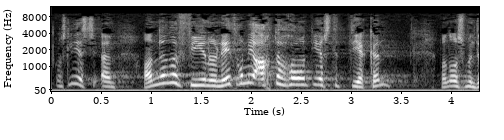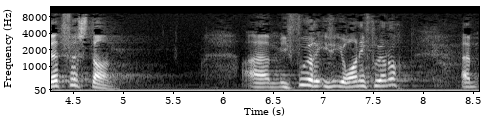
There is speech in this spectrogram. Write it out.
Ons lees um, Handelinge 4 nou net om die agtergrond eers te teken want ons moet dit verstaan. Ehm um, hier voor Johan hier voor nog. Ehm um,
